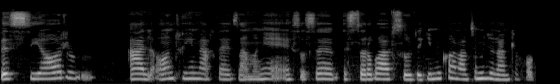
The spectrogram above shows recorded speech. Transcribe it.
بسیار الان توی این مقطع زمانی احساس استراب و افسردگی می‌کنم البته می‌دونم که خب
